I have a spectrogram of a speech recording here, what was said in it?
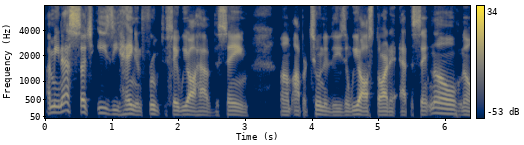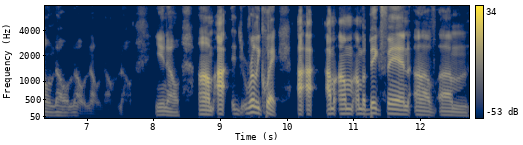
I mean, that's such easy hanging fruit to say we all have the same um, opportunities and we all started at the same. No, no, no, no, no, no, no. You know, um, I really quick. I, I I'm I'm I'm a big fan of um,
